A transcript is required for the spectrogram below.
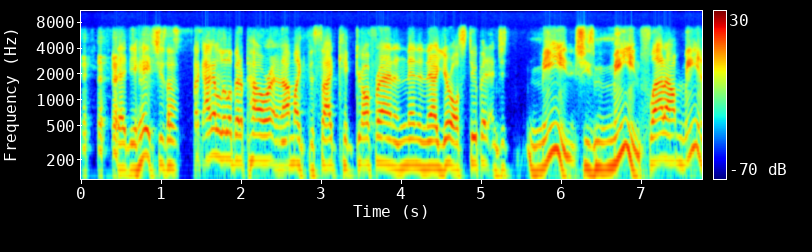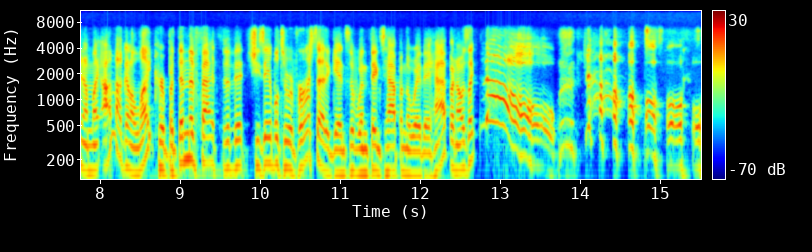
that you hate. She's like, like, I got a little bit of power, and I'm like the sidekick girlfriend, and then and now you're all stupid and just mean. She's mean, flat out mean. And I'm like, I'm not gonna like her. But then the fact that she's able to reverse that against it when things happen the way they happen, I was like, no, no.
